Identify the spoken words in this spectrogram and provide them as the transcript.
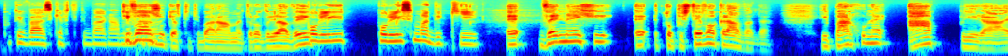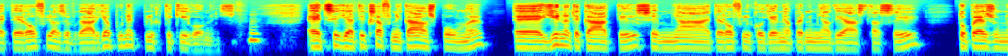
Που τη βάζει και αυτή την παράμετρο. Τι βάζω και αυτή την παράμετρο, δηλαδή. Πολύ, πολύ σημαντική. Ε, δεν έχει, ε, το πιστεύω ακράδαντα. Υπάρχουν άπειρα ετερόφιλα ζευγάρια που είναι εκπληκτικοί γονείς. Έτσι, γιατί ξαφνικά, ας πούμε, ε, γίνεται κάτι σε μια ετερόφιλη οικογένεια, παίρνει μια διάσταση, το παίζουν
